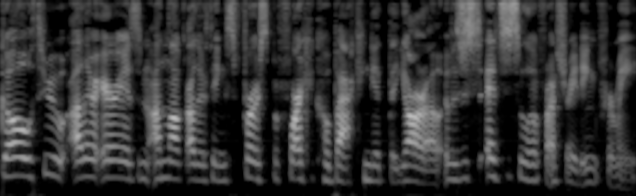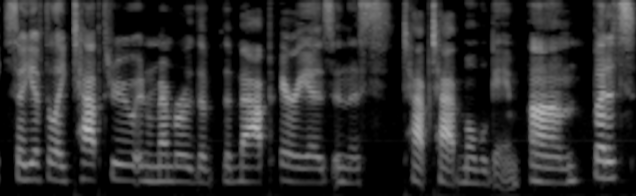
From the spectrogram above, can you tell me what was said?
go through other areas and unlock other things first before I could go back and get the yarrow. It was just, it's just a little frustrating for me. So you have to like tap through and remember the, the map areas in this tap tap mobile game. Um, but it's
